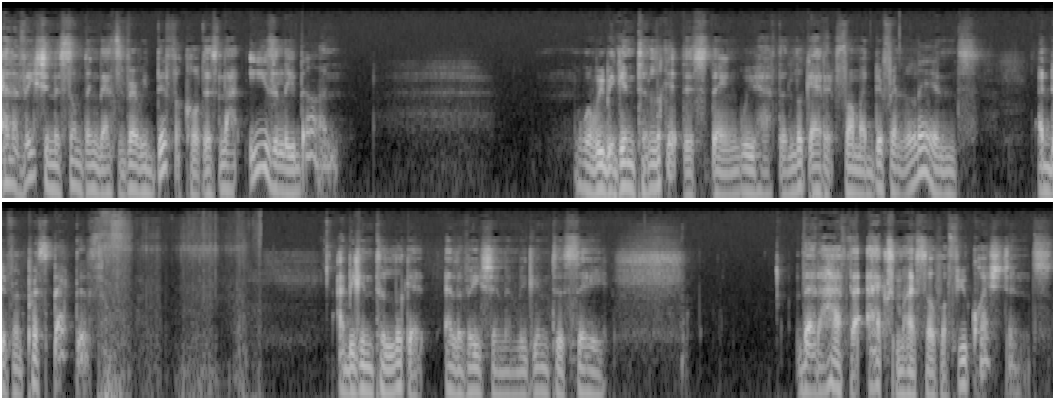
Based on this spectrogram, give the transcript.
Elevation is something that's very difficult, it's not easily done. When we begin to look at this thing, we have to look at it from a different lens, a different perspective. I begin to look at elevation and begin to say that I have to ask myself a few questions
